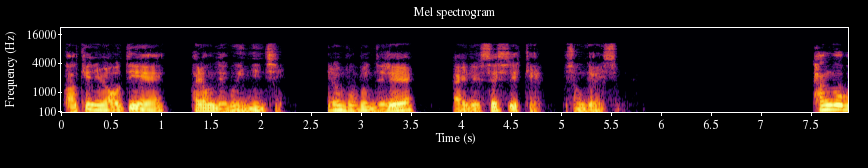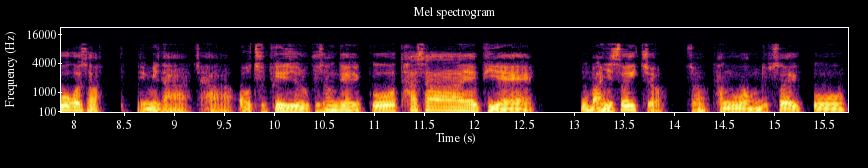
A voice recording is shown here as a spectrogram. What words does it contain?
과학 개념이 어디에 활용되고 있는지 이런 부분들을 아이들이 쓸 수 있게 구성되어 있습니다. 탐구 보고서입니다. 자, 어, 두 페이지로 구성되어 있고 타사에 비해 뭐 많이 써 있죠. 그죠? 탐구마분도 써 있고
